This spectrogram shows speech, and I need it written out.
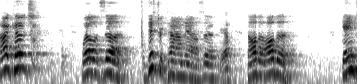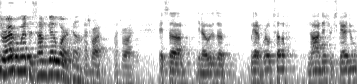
All right, Coach. Well, it's uh, district time now, so Yeah, all the all the games are over with. It's time to go to work, huh? that's right. That's right. It's uh, you know, it was a we had a real tough non-district schedule.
